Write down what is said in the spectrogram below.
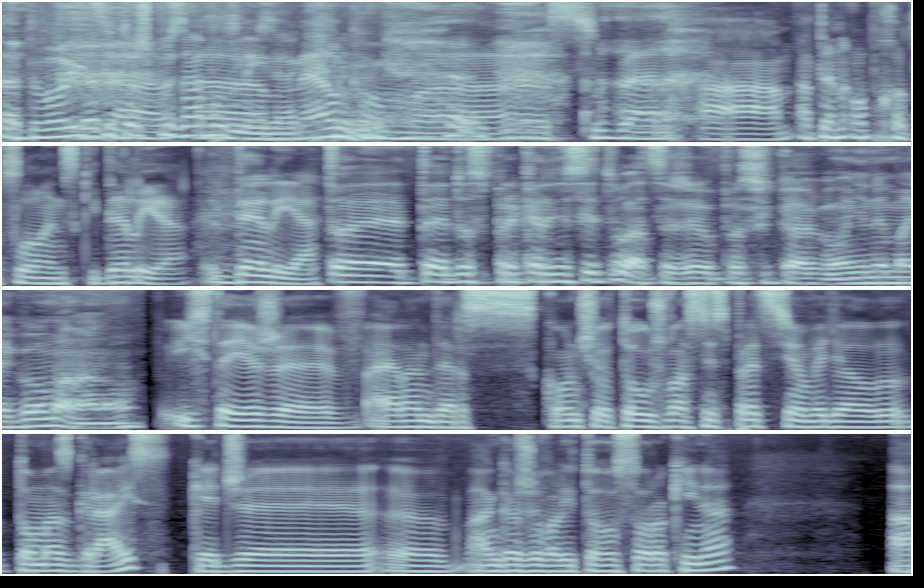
tá dvojica. To trošku zabudli eh, inak. Malcolm uh, Suben a, a ten obchod slovenský, Delia. Delia. To je, to je dosť prekárne situácia, že pro Chicago, oni nemajú golmana, no. Isté je, že v Islanders skončil, to už vlastne s predstivom vedel Thomas Grice, keďže e, angažovali toho Sorokina. A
